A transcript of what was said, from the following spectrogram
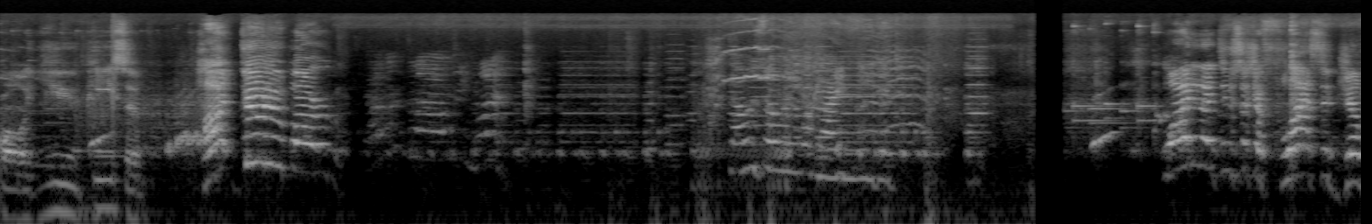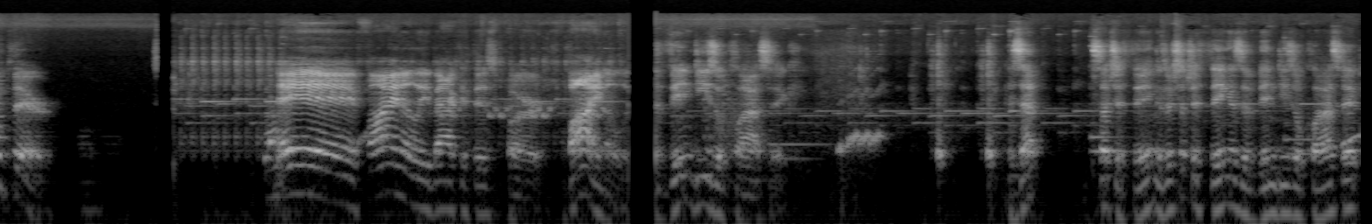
Oh, you piece of hot doo-doo, Barb! That was the only one I needed. Why did I do such a flaccid jump there? Hey, finally back at this part. Finally. The Vin Diesel classic. Is that such a thing? Is there such a thing as a Vin Diesel classic?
